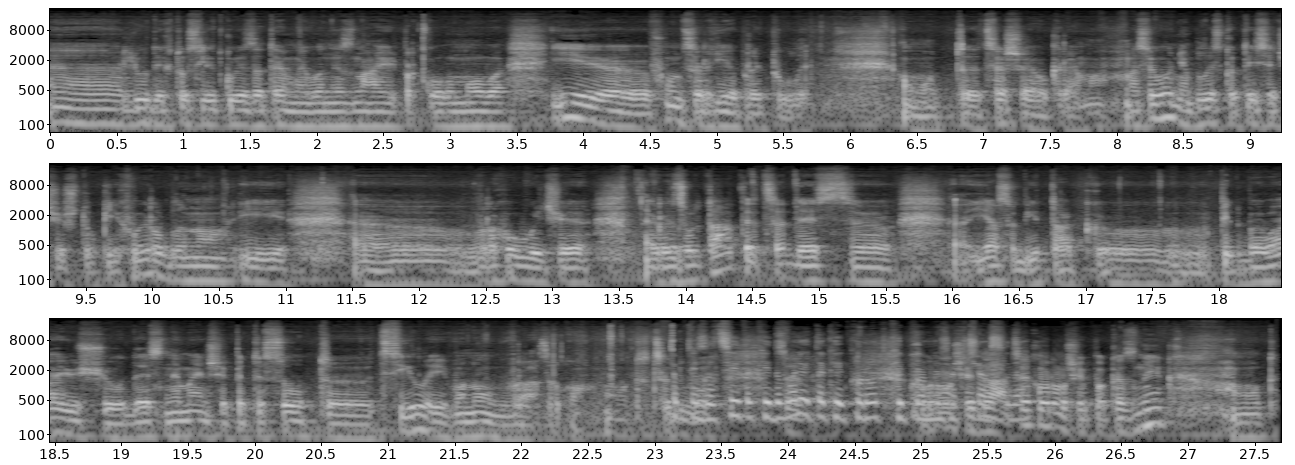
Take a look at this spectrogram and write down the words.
е, Люди, хто слідкує за темою, вони знають про кого мова, і е, фонд Сергія Притули. От це ще окремо. На сьогодні близько тисячі штук їх вироблено, і е, враховуючи результати, це десь я собі так підбиваю, що десь не менше 500 е, цілей воно вразило. От це Тобто за цей такий це доволі такий короткий проміжок часу. да, да? це хороший показник. От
